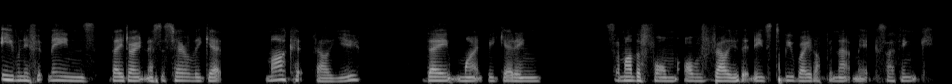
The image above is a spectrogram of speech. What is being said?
even if it means they don't necessarily get market value. They might be getting some other form of value that needs to be weighed up in that mix. I think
